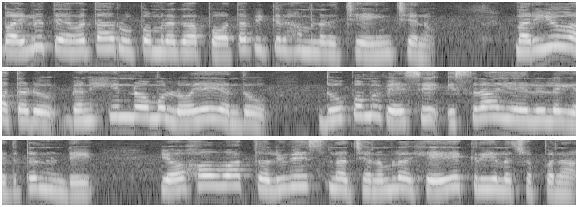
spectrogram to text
బయలు దేవతా రూపములుగా పోత విగ్రహములను చేయించెను. మరియు అతడు బెన్హిన్నోము లోయందు ధూపము వేసి ఇస్రాయేలుల ఎదుట నుండి యోహోవా తొలివేసిన జనముల హేయ క్రియల చొప్పున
